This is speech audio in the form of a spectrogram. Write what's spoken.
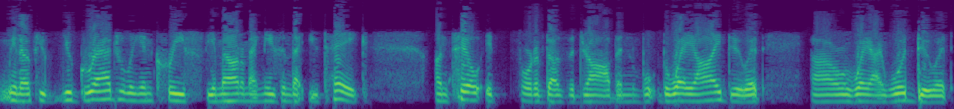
you know if you you gradually increase the amount of magnesium that you take until it sort of does the job. And w- the way I do it, uh, or the way I would do it,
